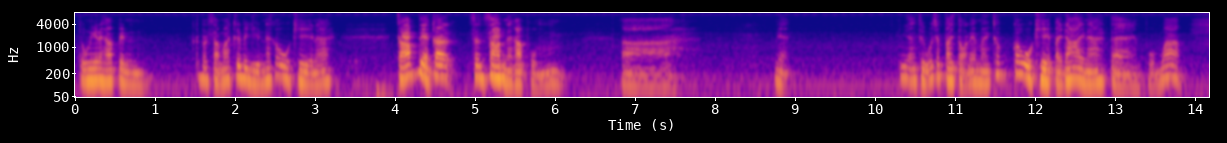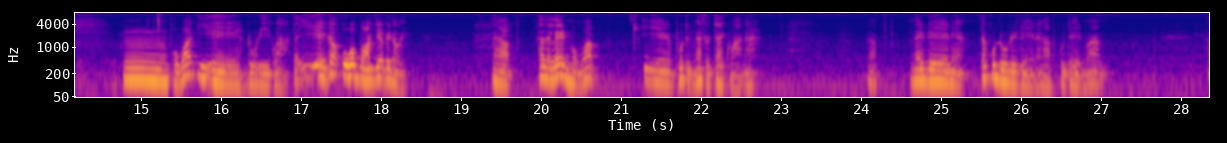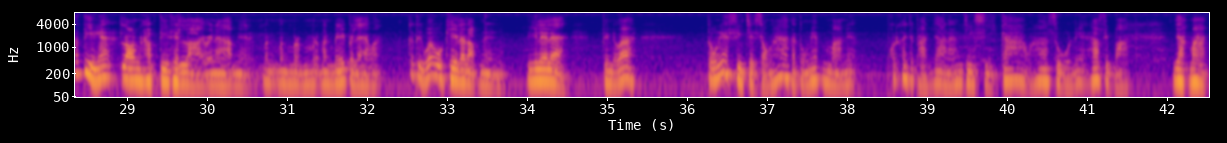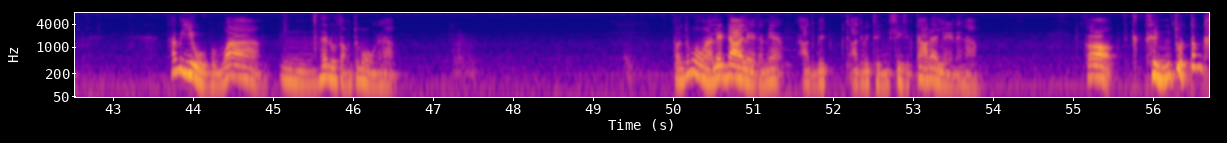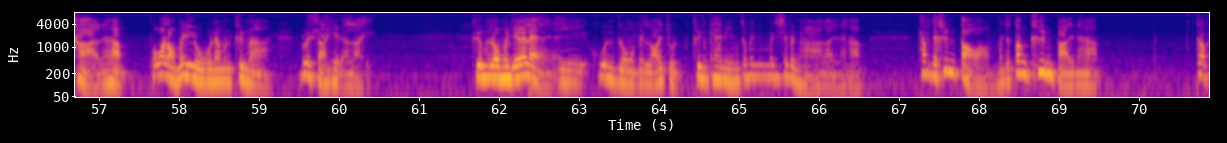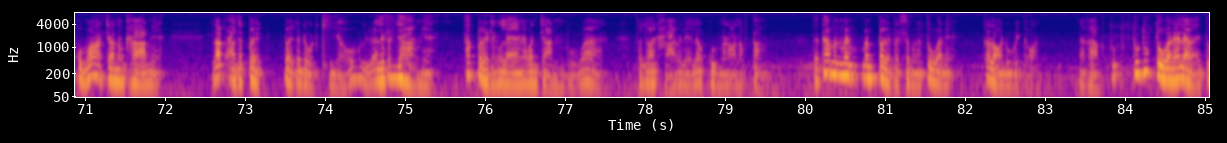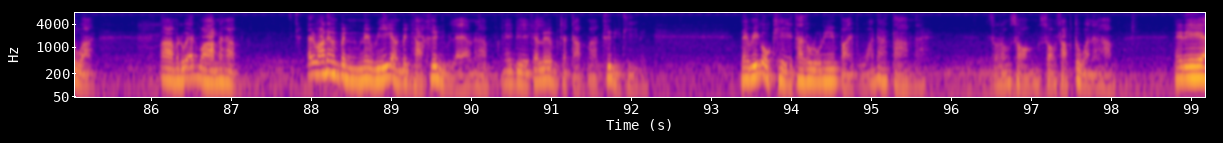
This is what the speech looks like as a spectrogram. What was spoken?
ตรงนี้นะครับเป็น มันสามารถขึ้นไปยืนได้ก็โอเคนะ กราฟเนี่ยก็สั้นๆนะครับ ผมเนี่ยยังถือว่าจะไปต่อได้ไหมก็ก็โอเคไปได้นะ แต่ผมว่า อืม ผมว่า EA ดูดีกว่า แต่ EA ก็โอเวอร์บอทเยอะไปหน่อย นะครับ ถ้าจะเล่นผมว่า EA พูดถึงน่าสนใจกว่านะนะครับ ในเดย์เนี่ย ถ้าคุณดูเดย์นะครับ คุณจะเห็นว่า ถ้าตีเงี้ยลองหัดตีเทนไลน์ไว้นะครับเนี่ยมันมันมันมันเบรกไปแล้วอะก็ถือว่าโอเคระดับหนึ่งดีเลยแหละเพียงแต่ว่า ตรงเนี้ยสี่เจ็ดสองห้ากับตรงเนี้ยประมาณเนี้ยค่อนข้างจะผ่านยากนะจริงสี่เก้าห้าศูนย์เนี่ยห้าสิบาท ยากมาก ถ้ามีอยู่ผมว่า อืมถ้าดูสองชั่วโมงนะครับสองชั่วโมงอะเล่นได้เลยตอนเนี้ยอาจจะไปอาจจะไปถึงสี่สิบเก้าได้เลยนะครับ ก็ถึงจุดต้องขายนะครับ เพราะว่าเราไม่รู้นะมันขึ้นมาด้วยสาเหตุอะไร คือมันลงมาเยอะแหละไอ้หุ้นลงมาเป็นร้อยจุด ขึ้นแค่นี้มันก็ไม่ไม่ใช่ปัญหาอะไรนะครับ ถ้ามันจะขึ้นต่อมันจะต้องขึ้นไปนะครับ ก็ผมว่าจานอังคารเนี่ย แล้วอาจจะเปิดเปิดกระโดดเขียว หรืออะไรสักอย่างเนี่ย ถ้าเปิดแรงๆในวันจันทร์ผมว่าทยอยขายไปเลยแล้วคุณมารอรับต่ำแต่ถ้ามันมันมันเปิดแบบเสมอตัวเนี่ย ก็รอดูไปก่อนนะครับ ทุกทุกตัวนะหลาย ๆ ตัวมาดูแอดวานนะครับ แอดวานเนี่ยมันเป็นในวีกมันเป็นขาขึ้นอยู่แล้วนะครับ ในเดย์ก็เริ่มจะกลับมาขึ้นอีกทีหนึงในวีกโอเคถ้าทะลุนี้ไปผมว่าน่าตามนะสองสองสองสองสามตัวนะครับ ในเดย์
